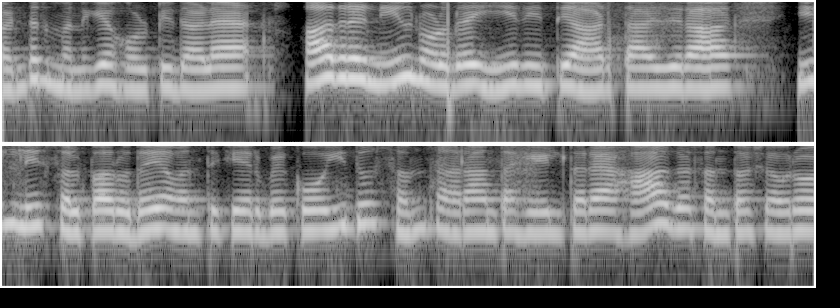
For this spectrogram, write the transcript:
ಗಂಡನ ಮನೆಗೆ ಹೊರಟಿದ್ದಾಳೆ. ಆದರೆ ನೀವು ನೋಡಿದ್ರೆ ಈ ರೀತಿ ಆಡ್ತಾ ಇದ್ದೀರಾ? ಇಲ್ಲಿ ಸ್ವಲ್ಪ ಹೃದಯವಂತಿಕೆ ಇರಬೇಕು. ಇದು ಸಂಸಾರ ಅಂತ ಹೇಳ್ತಾರೆ. ಆಗ ಸಂತೋಷ್ ಅವರು,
